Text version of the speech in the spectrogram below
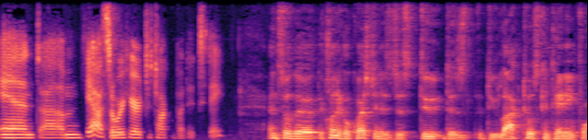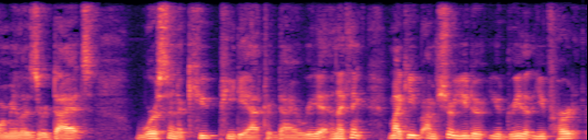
And um, yeah, so we're here to talk about it today. And so the, the clinical question is just do does do lactose containing formulas or diets worsen acute pediatric diarrhea. And I think, Mike, you, I'm sure you you agree that you've heard.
